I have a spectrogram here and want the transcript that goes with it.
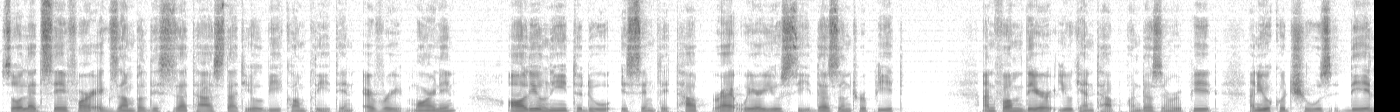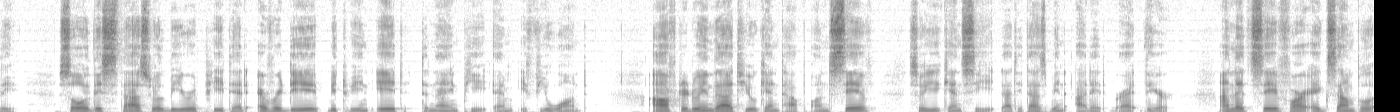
so let's say for example this is a task that you'll be completing every morning all you'll need to do is simply tap right where you see doesn't repeat and from there you can tap on doesn't repeat and you could choose daily so this task will be repeated every day between 8 to 9 p.m. if you want. After doing that, you can tap on save so you can see that it has been added right there. And let's say for example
